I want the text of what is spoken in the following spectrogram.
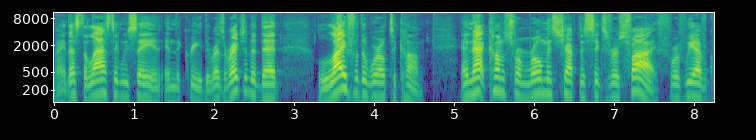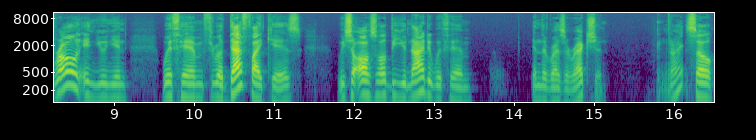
Right. That's the last thing we say in, in the creed: the resurrection of the dead, life of the world to come. And that comes from Romans chapter 6, verse 5. For if we have grown in union with him through a death like his, we shall also be united with him in the resurrection. Right? So,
